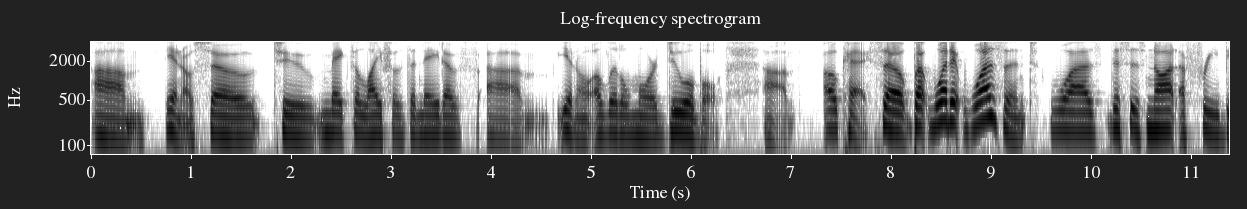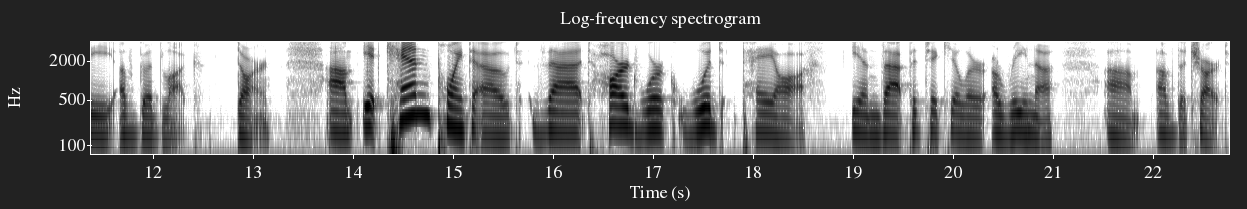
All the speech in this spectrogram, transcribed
Um, you know, so to make the life of the native, um, you know, a little more doable. Um, okay, so, but what it wasn't was this is not a freebie of good luck. Darn. Um, it can point out that hard work would pay off in that particular arena um, of the chart.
